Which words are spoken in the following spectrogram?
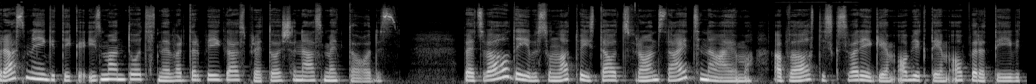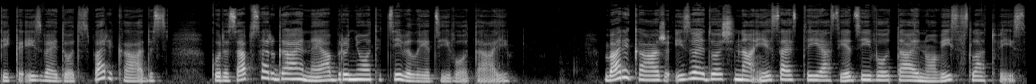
prasmīgi tika izmantotas nevardarbīgās pretošanās metodes. Pēc valdības un Latvijas Tautas frontes aicinājuma ap valstiski svarīgiem objektiem operatīvi tika izveidotas barikādes, kuras apsargāja neapbruņoti civiliedzīvotāji. Barikāžu izveidošanā iesaistījās iedzīvotāji no visas Latvijas.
